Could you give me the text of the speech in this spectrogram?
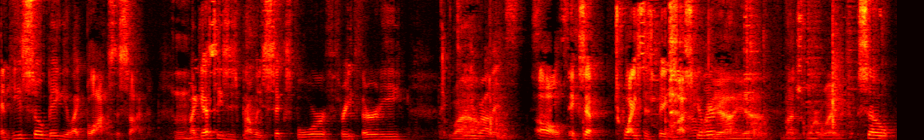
and he's so big he like blocks the sun. My guess is he's probably 6'4", 330. Tony Wow. Robbins. Oh, except twice as big muscular. Yeah, yeah. Much more weight. So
